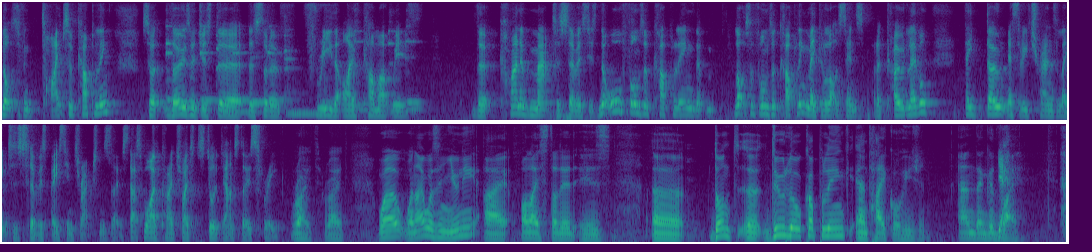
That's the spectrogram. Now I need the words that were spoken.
lots of different types of coupling. So those are just the, the sort of three that I've come up with that kind of map to services. Not all forms of coupling, that lots of forms of coupling make a lot of sense at a code level. They don't necessarily translate to service-based interactions, though. So that's why I've kind of tried to distill it down to those three. Right, right. Well, when I was in uni, I all I studied is uh, don't uh, do low coupling and high cohesion, and then goodbye. Yeah.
